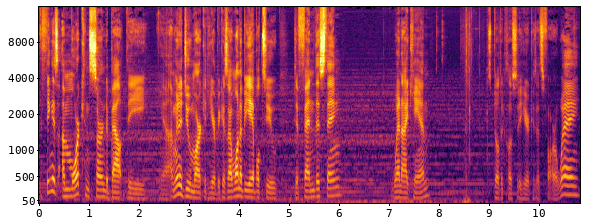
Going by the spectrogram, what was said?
The thing is, I'm more concerned about the... Yeah, I'm going to do market here because I want to be able to defend this thing when I can. Let's build it closer to here because that's far away.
